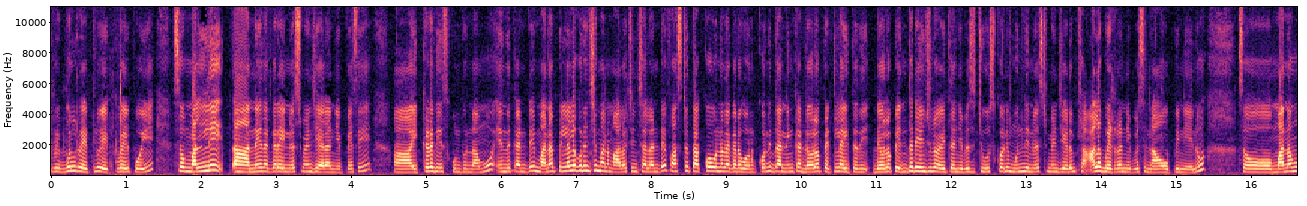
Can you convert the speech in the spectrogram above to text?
ట్రిపుల్ రెట్లు ఎక్కువైపోయి సో మళ్ళీ అన్నయ్య దగ్గర ఇన్వెస్ట్మెంట్ చేయాలని చెప్పేసి ఇక్కడే తీసుకుంటున్నాము. ఎందుకంటే మన పిల్లల గురించి మనం ఆలోచించాలంటే ఫస్ట్ తక్కువ ఉన్న దగ్గర కొనుక్కొని దాన్ని ఇంకా డెవలప్ ఎట్లా అవుతుంది డెవలప్ ఎంత రేంజ్లో అవుతుంది అని చెప్పేసి చూసుకొని ముందు ఇన్వెస్ట్మెంట్ చేయడం చాలా బెటర్ అని చెప్పేసి నా ఒపీనియన్ సో మనము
